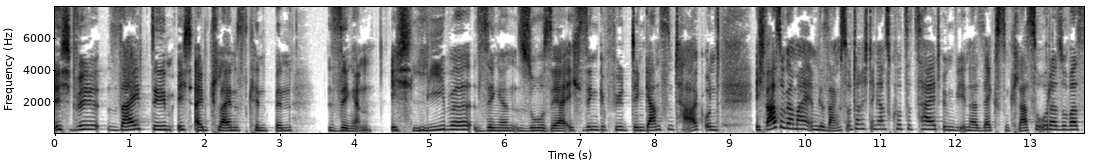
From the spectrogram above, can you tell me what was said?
ich will seitdem ich ein kleines Kind bin singen. Ich liebe Singen so sehr. Ich singe gefühlt den ganzen Tag und ich war sogar mal im Gesangsunterricht in ganz kurzer Zeit, irgendwie in der sechsten Klasse oder sowas.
